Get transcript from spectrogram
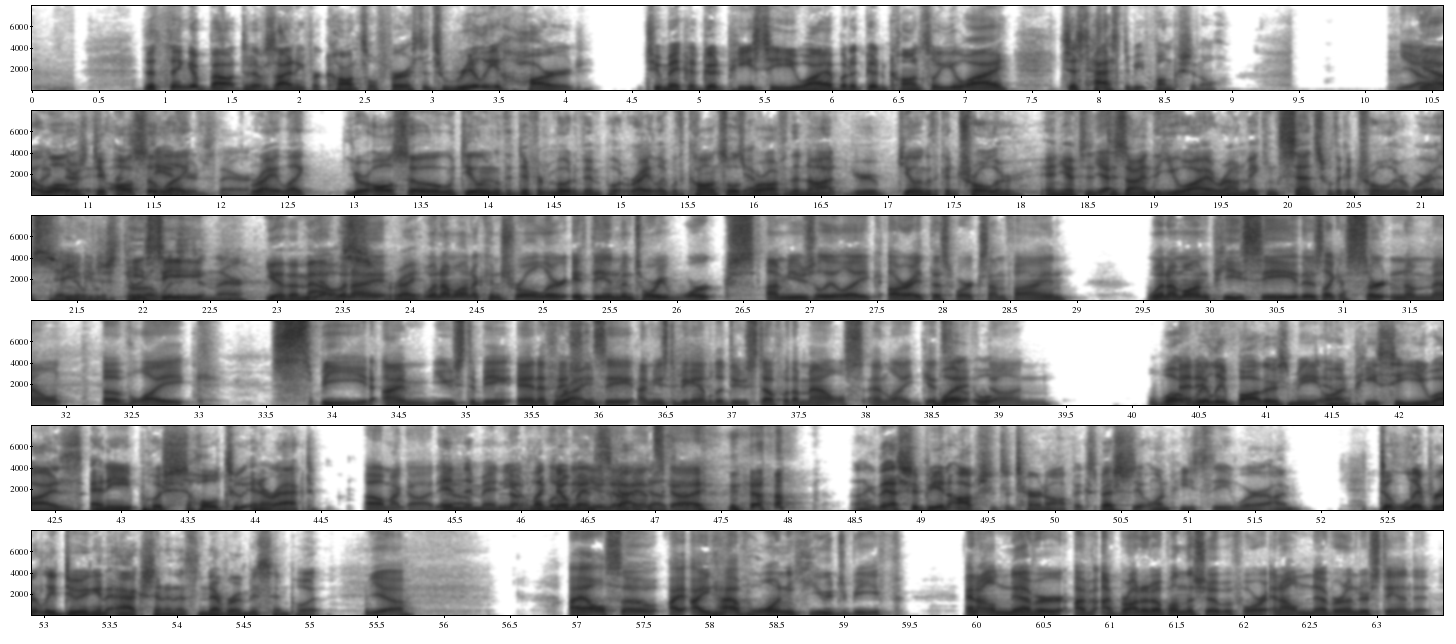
The thing about designing for console first, it's really hard to make a good PC UI, but a good console UI just has to be functional. Yeah. Yeah, Like, well, there's different also standards like there. right, like you're also dealing with a different mode of input, right? Like with consoles, Yeah. more often than not, you're dealing with a controller, and you have to Yeah. design the UI around making sense with a controller. Whereas Yeah, you, you, know, could with just throw a PC, list in there. you have a mouse, Yeah, when I right? when I'm on a controller, if the inventory works, I'm usually like, all right, this works, I'm fine. When I'm on PC, there's like a certain amount of like speed I'm used to being and efficiency. I'm used to being able to do stuff with a mouse and like get What- stuff done. What And really if- bothers me yeah. on PC UI is any push hold to interact. Oh my god! In the menu. Like No Man's you, Sky No Man's does Sky. yeah. Like that should be an option to turn off, especially on PC where I'm deliberately doing an action and it's never a misinput. Yeah. I also I, I have one huge beef, and I'll never I've I brought it up on the show before, and I'll never understand it.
